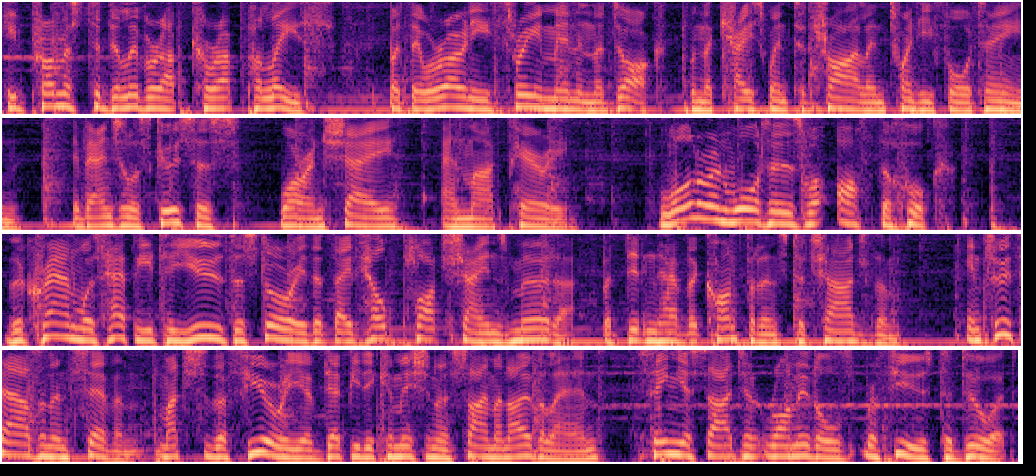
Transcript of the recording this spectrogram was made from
He'd promised to deliver up corrupt police, but there were only three men in the dock when the case went to trial in 2014 Evangelos Goussis, Warren Shea, and Mark Perry. Lawler and Waters were off the hook. The Crown was happy to use the story that they'd helped plot Shane's murder, but didn't have the confidence to charge them. In 2007, much to the fury of Deputy Commissioner Simon Overland, Senior Sergeant Ron Iddles refused to do it.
